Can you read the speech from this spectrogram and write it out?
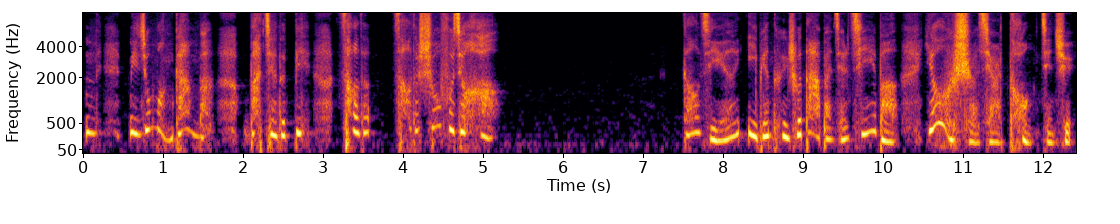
你你就猛干吧，把姐的逼操的操的舒服就好。”高洁一边退出大半截鸡巴，又使劲捅进去，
